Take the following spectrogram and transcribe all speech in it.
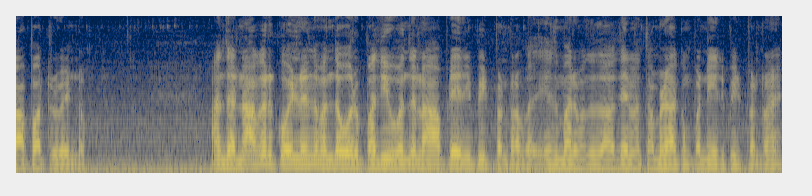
காப்பாற்ற வேண்டும். அந்த நாகர்கோயிலேருந்து வந்த ஒரு பதிவு வந்து நான் அப்படியே ரிப்பீட் பண்ணுறேன் எது மாதிரி வந்ததோ அதே நான் தமிழாக்கம் பண்ணி ரிப்பீட் பண்ணுறேன்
